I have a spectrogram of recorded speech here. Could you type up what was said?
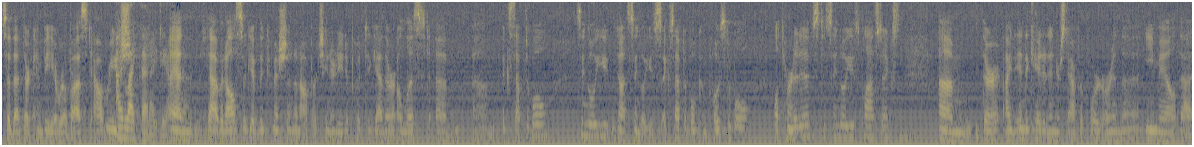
so that there can be a robust outreach. I like that idea. And that would also give the commission an opportunity to put together a list of um, acceptable single-use, not single-use, acceptable compostable alternatives to single-use plastics. Um, There, I indicated in your staff report or in the email that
